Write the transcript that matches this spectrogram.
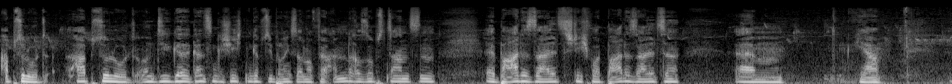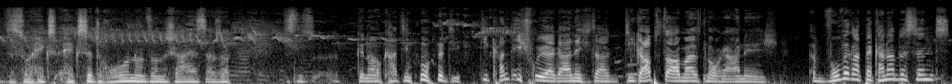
absolut, absolut. Und die ganzen Geschichten gibt es übrigens auch noch für andere Substanzen. Äh, Badesalz, Stichwort Badesalze. Ähm, ja, das ist so Hex Hexedron und so ein Scheiß. Also, das sind, genau, Katinone, die, die kannte ich früher gar nicht. Die gab es damals noch gar nicht. Wo wir gerade bei Cannabis sind,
